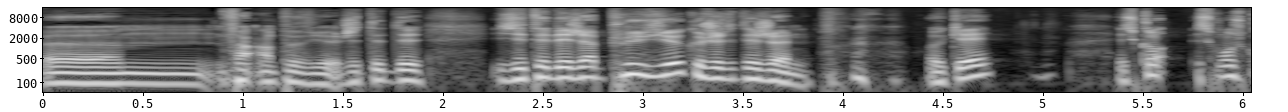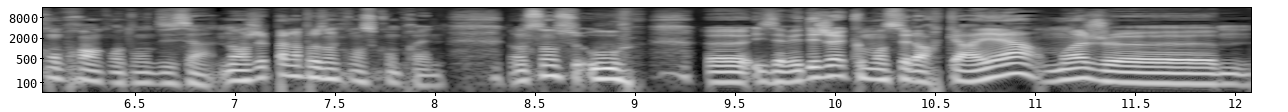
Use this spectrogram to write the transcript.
euh, enfin un peu vieux. J'étais, ils étaient déjà plus vieux que j'étais jeune. ok? Est-ce qu'on, se comprend quand on dit ça? Non, j'ai pas l'impression qu'on se comprenne. Dans le sens où euh, ils avaient déjà commencé leur carrière. Moi, je,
